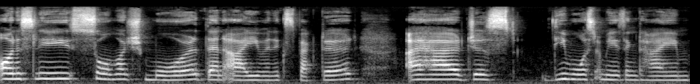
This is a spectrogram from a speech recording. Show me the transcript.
honestly so much more than I even expected. I had just the most amazing time.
